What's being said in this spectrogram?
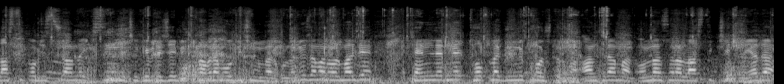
lastik objesi şu anda ikisinin de çekebileceği bir kavram olduğu için bunları kullanıyoruz ama normalde kendilerine topla günlük koşturma, antrenman, ondan sonra lastik çekme ya da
